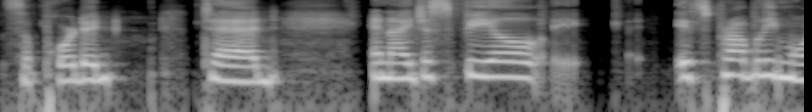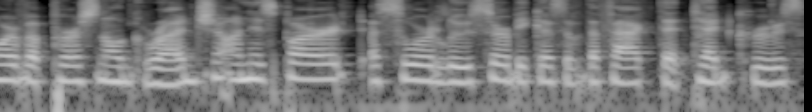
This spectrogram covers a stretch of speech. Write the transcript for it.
supported Ted, and I just feel it's probably more of a personal grudge on his part, a sore loser because of the fact that Ted Cruz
